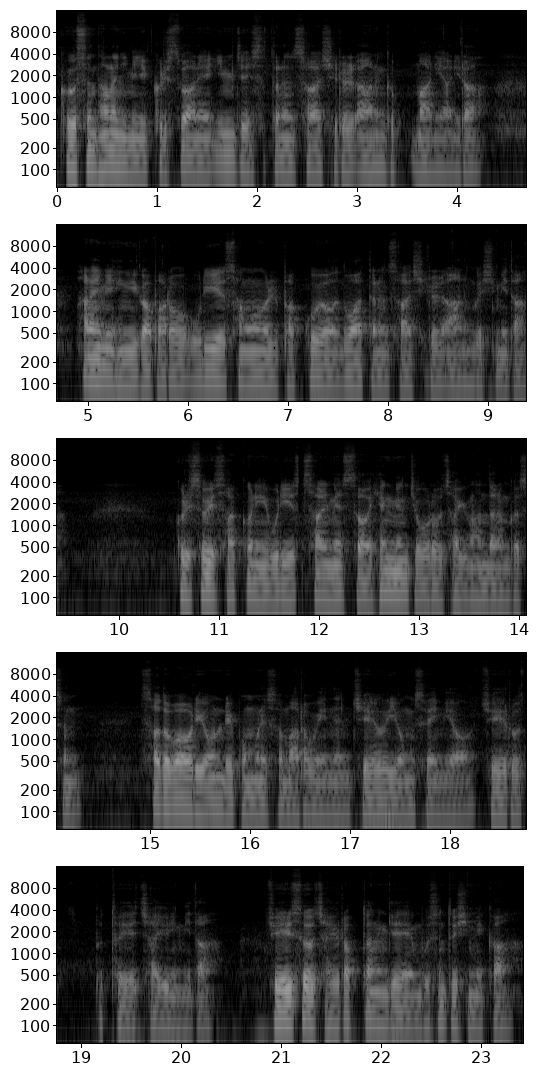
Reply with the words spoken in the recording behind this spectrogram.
그것은 하나님이 그리스도 안에 임재했었다는 사실을 아는 것만이 아니라 하나님의 행위가 바로 우리의 상황을 바꾸어 놓았다는 사실을 아는 것입니다. 그리스도의 사건이 우리 삶에서 혁명적으로 작용한다는 것은 사도 바울이 오늘의 본문에서 말하고 있는 죄의 용서이며 죄로부터의 자유입니다. 죄에서 자유롭다는 게 무슨 뜻입니까?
